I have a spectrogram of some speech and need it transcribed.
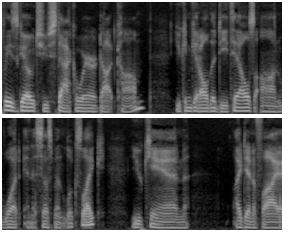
please go to stackaware.com. You can get all the details on what an assessment looks like. You can identify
